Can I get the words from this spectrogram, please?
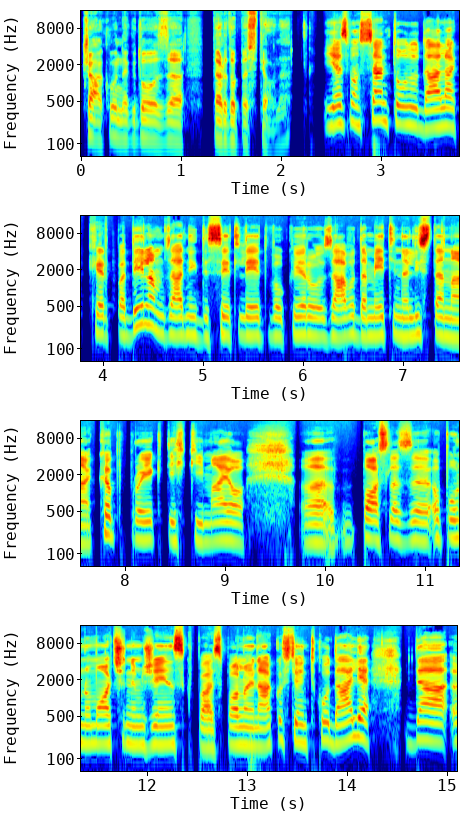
čakal nekdo z trdo pestjo. Ne? Jaz bom samo to dodala, ker pa delam zadnjih deset let v okviru Zavoda Metina Lista na KP projektih, ki imajo uh, posla z opolnomočenjem žensk, pa spolno enakostjo in tako dalje. Da uh,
